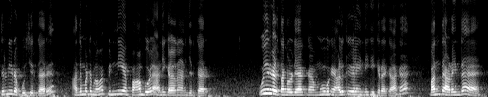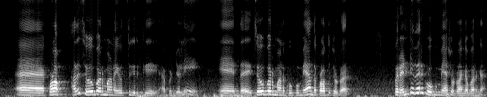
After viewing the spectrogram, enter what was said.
திருநீரை பூசியிருக்காரு. அது மட்டும் இல்லாமல் பின்னிய பாம்புகளை அணிகலனை அணிஞ்சிருக்காரு. உயிர்கள் தங்களுடைய க- மூவகை அழுக்குகளை நீக்கிக்கிறதுக்காக வந்து அடைந்த குளம். அது சிவபெருமானை ஒத்து இருக்குது அப்படின்னு சொல்லி இந்த சிவபெருமானுக்கு ஒப்புமையாக அந்த குளத்தை சொல்கிறார் இப்போ ரெண்டு பேருக்கு ஒப்புமையாக சொல்கிறாங்க பாருங்கள்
